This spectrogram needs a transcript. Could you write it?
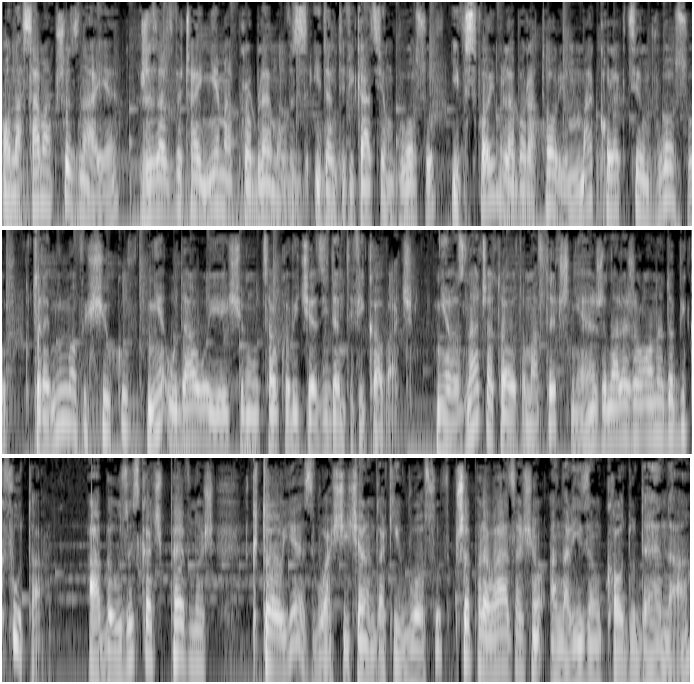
Ona sama przyznaje, że zazwyczaj nie ma problemów z identyfikacją włosów i w swoim laboratorium ma kolekcję włosów, które mimo wysiłków nie udało jej się całkowicie zidentyfikować. Nie oznacza to automatycznie, że należą one do Bigfoota. Aby uzyskać pewność, kto jest właścicielem takich włosów, przeprowadza się analizę kodu DNA,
